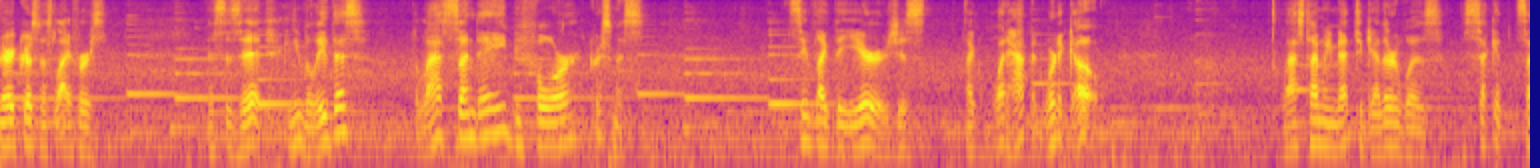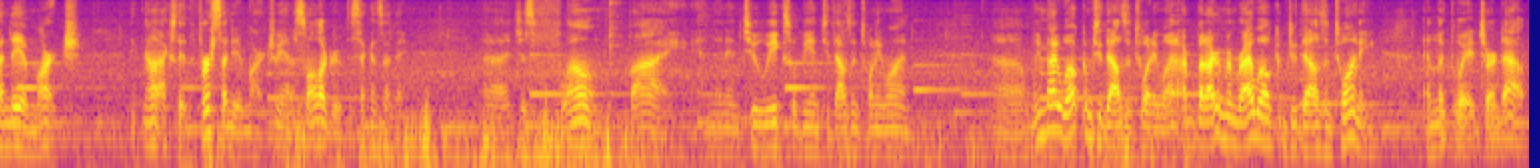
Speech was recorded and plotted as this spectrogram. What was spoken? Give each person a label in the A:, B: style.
A: Merry Christmas, lifers. This is it. Can you believe this? The last Sunday before Christmas. It seems like the year is just like, what happened? Where'd it go? Last time we met together was the second Sunday of March. No, actually, the first Sunday of March. We had a smaller group the second Sunday. Uh, just flown by. And then in two weeks, we'll be in 2021. Uh, we might welcome 2021, but I remember I welcomed 2020 and look the way it turned out.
